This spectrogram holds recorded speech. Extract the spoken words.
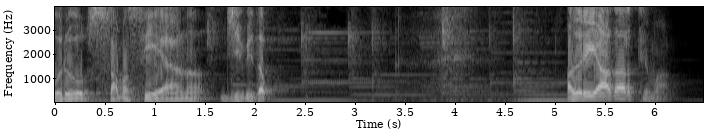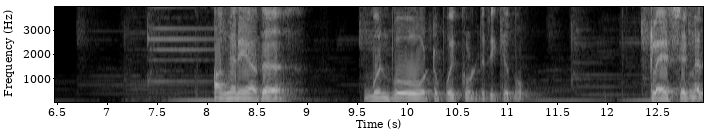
ഒരു സമസ്യയാണ് ജീവിതം. അതൊരു യാഥാർത്ഥ്യമാണ്. അങ്ങനെ അത് മുൻപോട്ട് പോയിക്കൊണ്ടിരിക്കുന്നു. ക്ലേശങ്ങൾ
